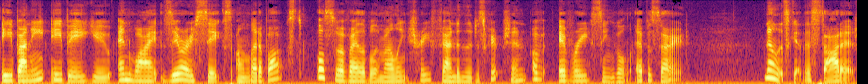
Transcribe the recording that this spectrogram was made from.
ebunny ebuny06 on Letterboxd, also available in my link tree found in the description of every single episode. Now let's get this started.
